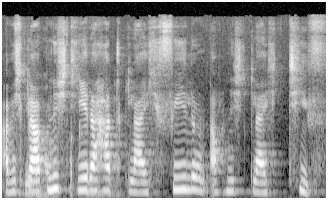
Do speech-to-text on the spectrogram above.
aber ich glaube nicht, jeder hat gleich viele und auch nicht gleich tief.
